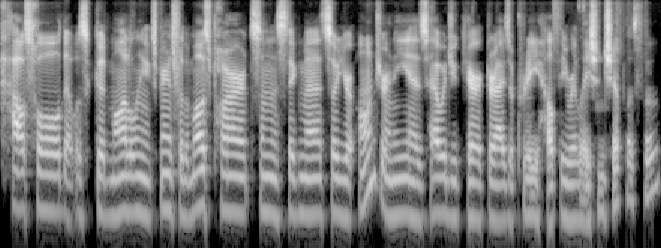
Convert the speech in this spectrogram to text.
household that was a good modeling experience for the most part some of the stigma. So your own journey is how would you characterize a pretty healthy relationship with food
